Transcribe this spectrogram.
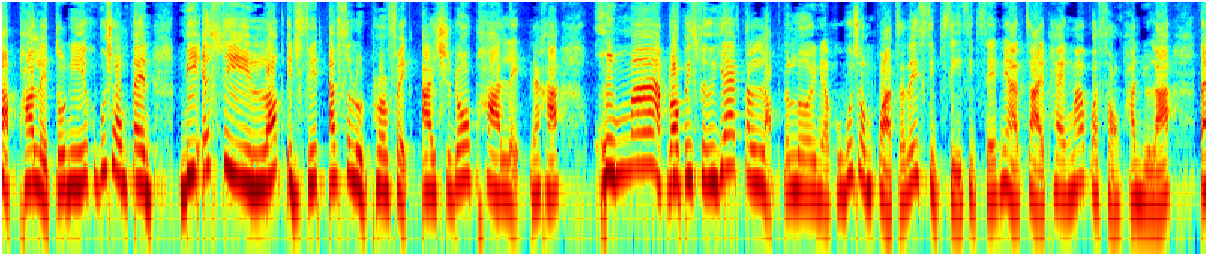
ลับพาเลตตัวนี้คุณผู้ชมเป็น BSC Lock It Fit Absolute Perfect Eyeshadow Palette นะคะ คุ้มมากเราไปซื้อแยกตลับกันเลยเนี่ยคุณผู้ชมกว่าจะได้ 10 สี 10 เซตเนี่ยจ่ายแพงมากกว่า 2,000 อยู่ละแต่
